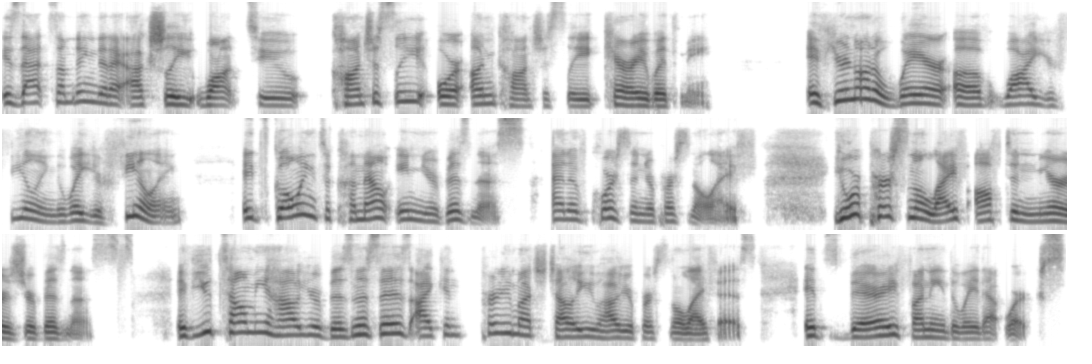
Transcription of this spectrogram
is that something that I actually want to consciously or unconsciously carry with me? If you're not aware of why you're feeling the way you're feeling, it's going to come out in your business and, of course, in your personal life. Your personal life often mirrors your business. If you tell me how your business is, I can pretty much tell you how your personal life is. It's very funny the way that works.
